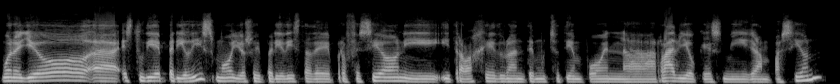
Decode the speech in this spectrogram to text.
Bueno, yo uh, estudié periodismo, yo soy periodista de profesión y, trabajé durante mucho tiempo en la radio, que es mi gran pasión,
